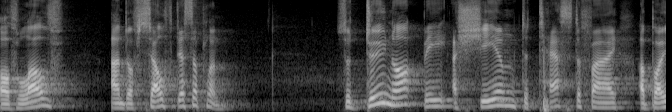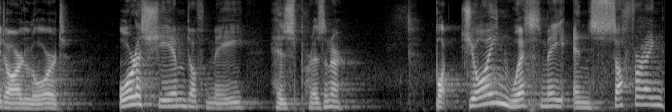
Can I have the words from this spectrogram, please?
of love, and of self discipline. So do not be ashamed to testify about our Lord, or ashamed of me, his prisoner. But join with me in suffering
